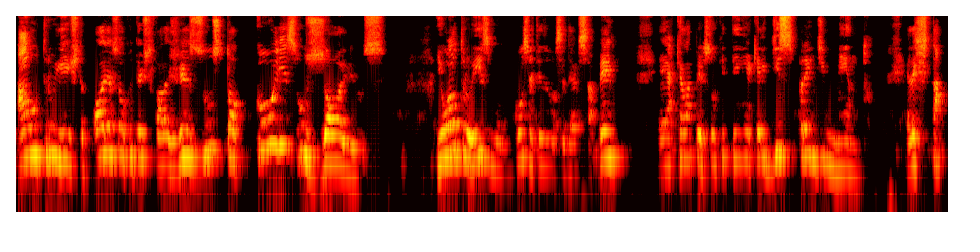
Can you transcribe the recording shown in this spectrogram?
Altruísta. Olha só o que o texto fala: Jesus tocou-lhes os olhos. E o altruísmo, com certeza você deve saber, é aquela pessoa que tem aquele desprendimento. Ela está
